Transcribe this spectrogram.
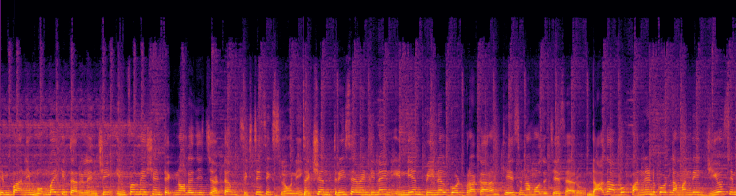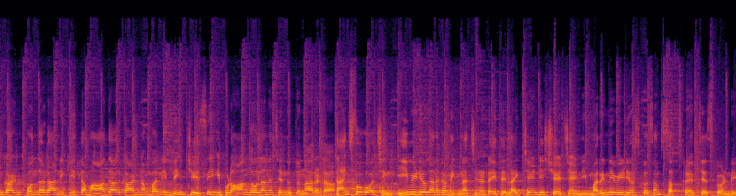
చింపాని ముంబైకి తరలించి ఇన్ఫర్మేషన్ టెక్నాలజీ చట్టం సిక్స్టీ సిక్స్లోని section three seventy nine Indian penal code ప్రకారం కేసు నమోదు చేశారు. దాదాపు పన్నెండు కోట్ల మంది జియో సిమ్ కార్డ్ పొందడానికి తమ ఆధార్ కార్డ్ నంబర్ని లింక్ చేసి ఇప్పుడు ఆందోళన చెందుతున్నారట. Thanks for watching. ఈ వీడియో కనుక మీకు నచ్చినట్టయితే లైక్ చేయండి షేర్ చేయండి. మరిన్ని వీడియోస్ కోసం సబ్స్క్రైబ్ చేసుకోండి.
